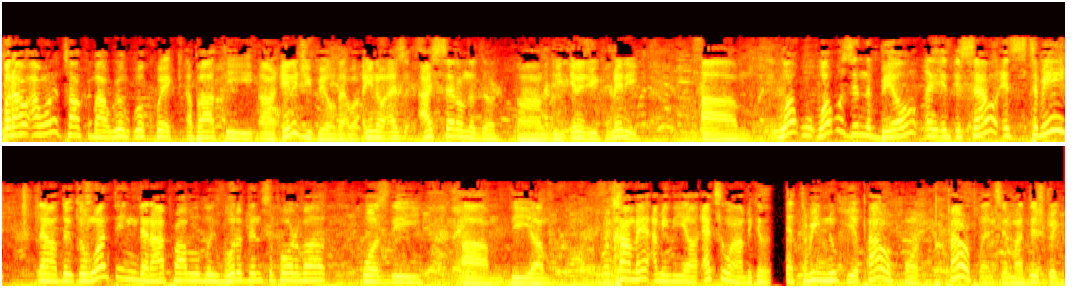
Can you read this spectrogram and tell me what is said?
But I, I want to talk about real, real quick about the uh, energy bill that, you know, as I said on the the, um, the energy committee, um, what what was in the bill? It, it it's to me now the the one thing that I probably would have been supportive of was the um, the um, comment. I mean the uh, Exelon because had three nuclear power power plants in my district,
